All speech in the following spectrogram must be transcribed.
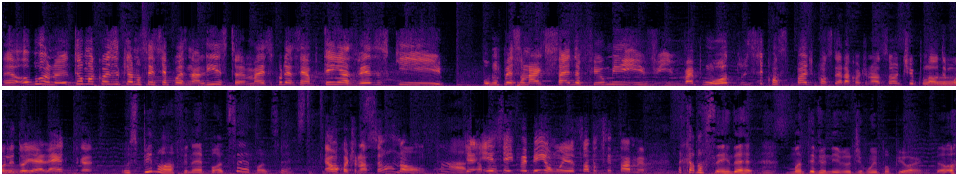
É, ô, Bruno, tem uma coisa que eu não sei se você pôs na lista, mas, por exemplo, tem às vezes que um personagem sai do filme e, vai pra um outro. Isso você cons- pode considerar continuação? Tipo lá o Demolidor e a Electra? O spin-off, né? Pode ser, pode ser. É uma continuação ou não? Ah, Porque acaba, Esse aí foi bem ruim, é só pra citar mesmo. acaba sendo, é. Manteve o nível de ruim pro pior. Então,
